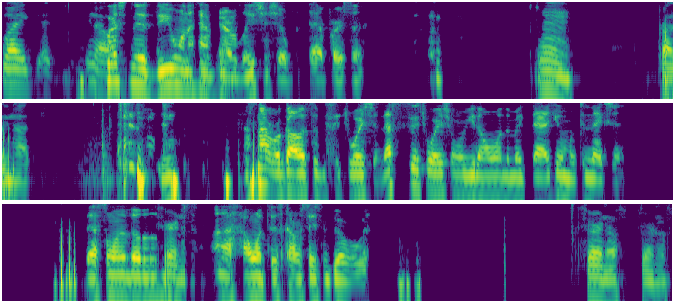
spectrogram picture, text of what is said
like uh, you know. question is, do you want to have that relationship with that person? mm, probably not. Not regardless of the situation. That's a situation where you don't want to make that human connection. That's one of those. Fair. Uh, I want this conversation to be over with. Fair enough. Fair enough.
